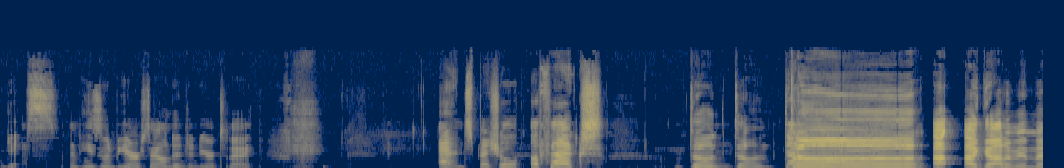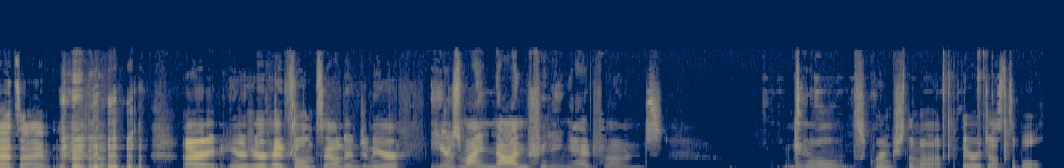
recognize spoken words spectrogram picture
Yes, and he's gonna be our sound engineer today. And special effects. Dun dun dun. I, I got him in that time. All right, here's your headphone sound engineer. Here's my non-fitting headphones. Well, scrunch them up. They're adjustable.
